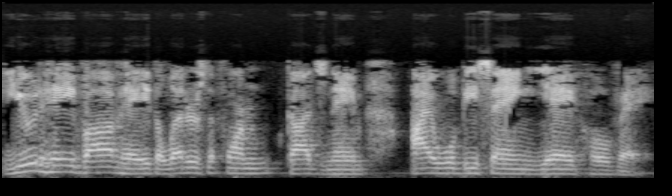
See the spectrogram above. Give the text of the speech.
Yud He Vav He, the letters that form God's name, I will be saying Yehovah.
